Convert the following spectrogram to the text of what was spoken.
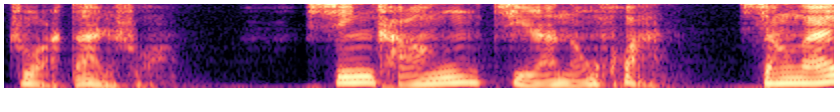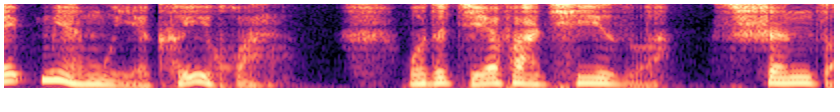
朱尔旦说。心肠既然能换，想来面目也可以换了。我的结发妻子身子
